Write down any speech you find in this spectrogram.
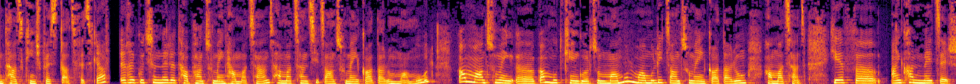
ընթացքը ինչպես ստացվեց լավ։ Տեղեկությունները թափանցում էին համացանց, համացանցից անցում էին կատարում մամուլ, կամ անցում էին կամ մուտք էին գործում մամուլ, մամուլից անցում էին կատարում համացանց։ Եվ այնքան մեծ էր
